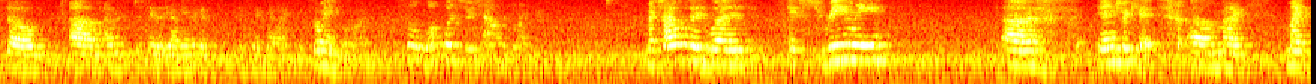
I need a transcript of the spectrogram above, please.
So um, I would just say that yeah, music is is like my life. It's so many people's lives. So what was your childhood like? My childhood was extremely uh, intricate. Um, my my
